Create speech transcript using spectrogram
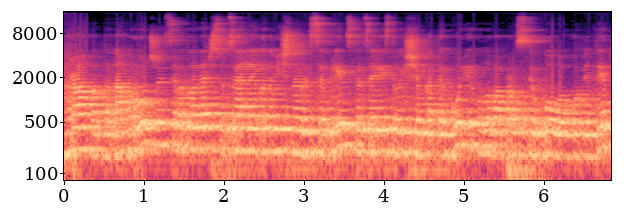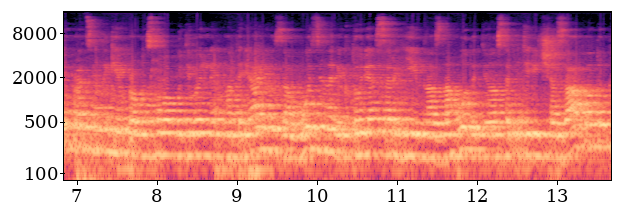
Грамота нагороджується викладач соціально-економічних дисциплін, спеціаліст вищої категорії, голова профспілкового комітету працівників промислово-будівельних матеріалів Завозіна Вікторія Сергіївна з нагоди 95-річчя закладу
